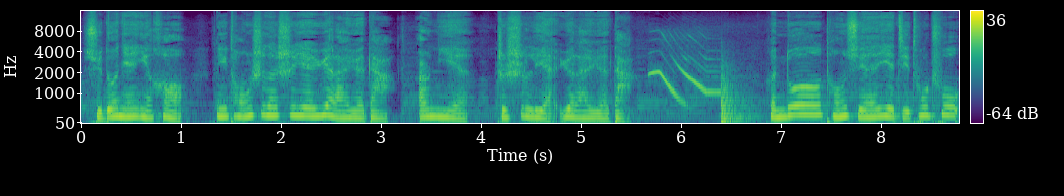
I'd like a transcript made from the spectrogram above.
许多年以后，你同事的事业越来越大，而你只是脸越来越大。很多同学业绩突出，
